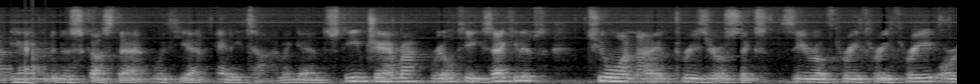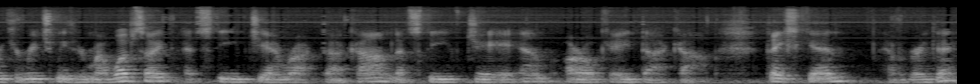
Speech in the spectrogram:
I'd be happy to discuss that with you at any time. Again, Steve Jamrok, Realty Executives, 219-306-0333, or you can reach me through my website at stevejamrok.com. That's Steve, J-A-M-R-O-K dot com. Thanks again. Have a great day.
